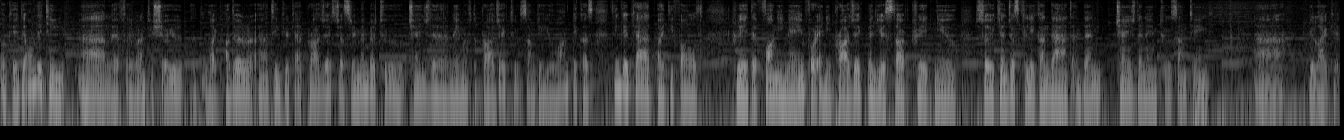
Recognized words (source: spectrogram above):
okay the only thing uh, left I wanted to show you that like other uh, Tinkercad projects just remember to change the name of the project to something you want because Tinkercad by default create a funny name for any project when you start create new. So you can just click on that and then change the name to something uh, you like it.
